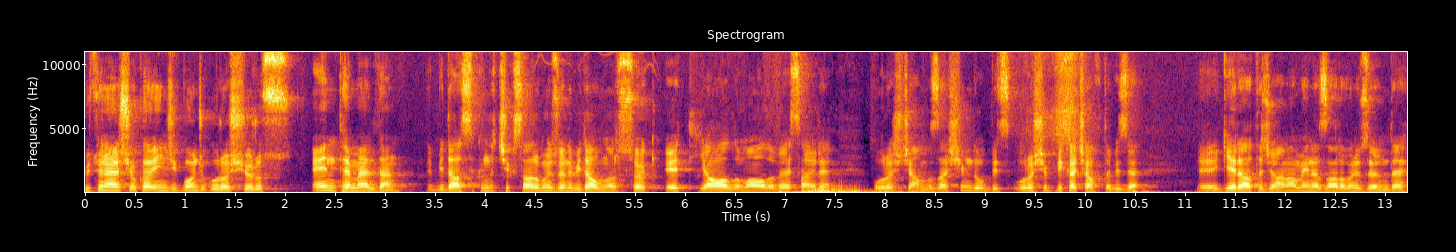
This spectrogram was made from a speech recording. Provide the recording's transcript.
bütün her şey o kadar incik boncuk uğraşıyoruz. En temelden bir daha sıkıntı çıksa arabanın üzerine bir daha bunları sök, et, yağlı, mağlı vesaire uğraşacağımıza şimdi biz uğraşıp birkaç hafta bize e, geri atacağını ama en azından arabanın üzerinde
